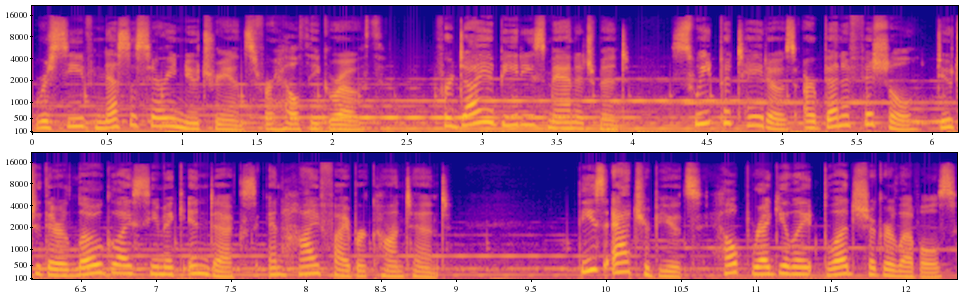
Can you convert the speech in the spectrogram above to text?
receive necessary nutrients for healthy growth. For diabetes management, sweet potatoes are beneficial due to their low glycemic index and high fiber content. These attributes help regulate blood sugar levels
